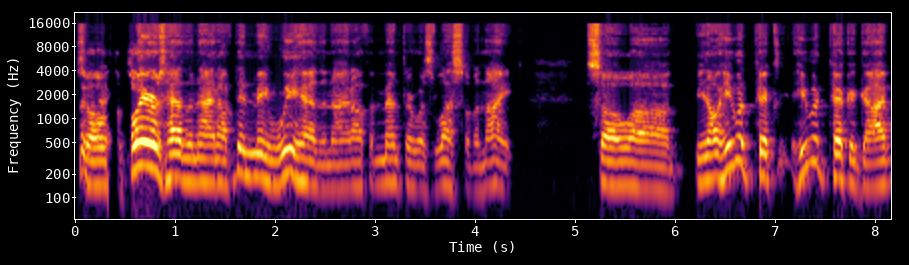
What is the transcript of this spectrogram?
So if the players had the night off, didn't mean we had the night off. It meant there was less of a night. So uh, you know, he would pick he would pick a guy.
